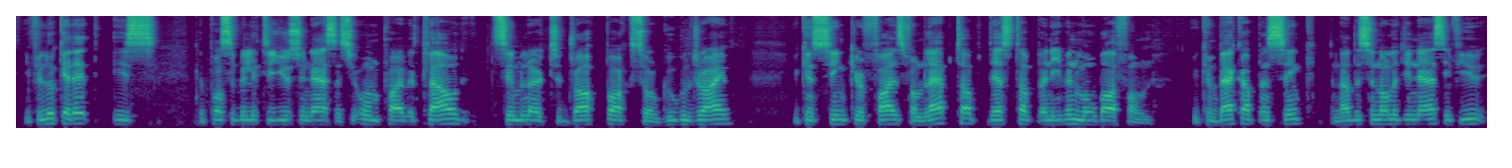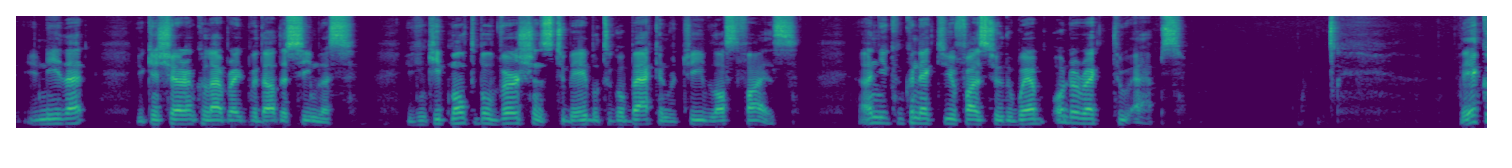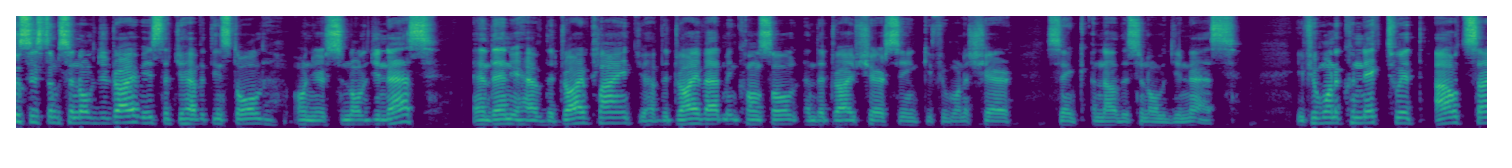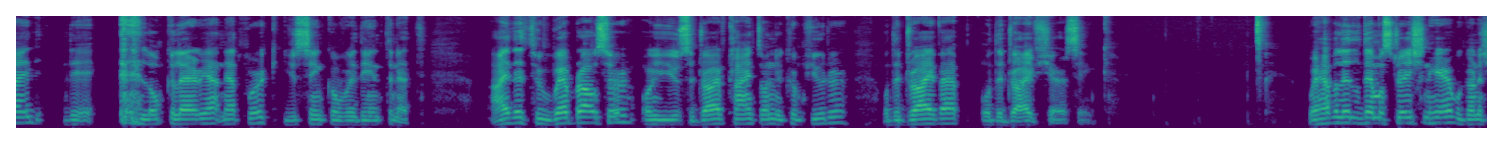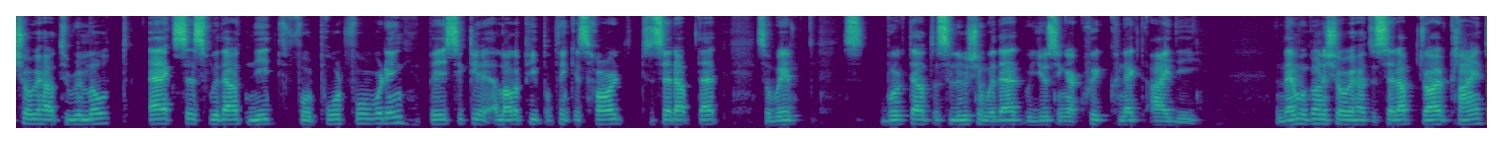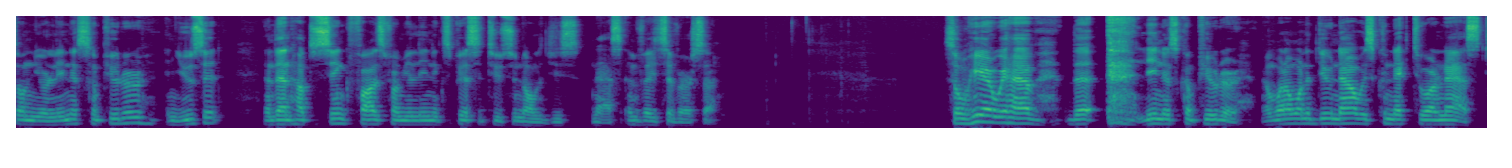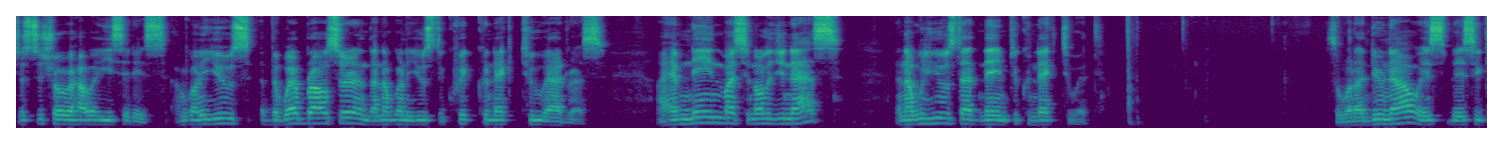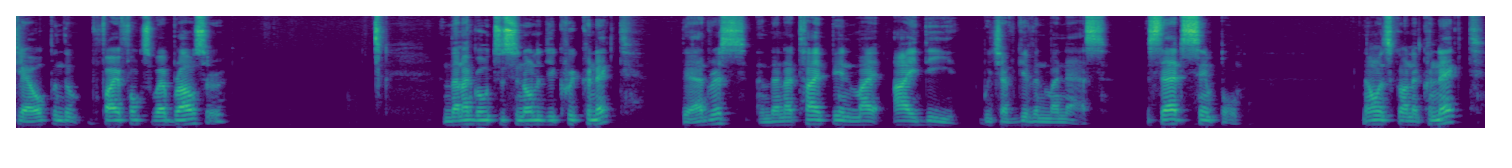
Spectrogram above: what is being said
If you look at it, is the possibility to use your NAS as your own private cloud, similar to Dropbox or Google Drive. You can sync your files from laptop, desktop, and even mobile phone. You can back up and sync another Synology NAS if you, you need that. You can share and collaborate with others seamless. You can keep multiple versions to be able to go back and retrieve lost files. And you can connect your files to the web or direct through apps. The ecosystem Synology Drive is that you have it installed on your Synology NAS, and then you have the Drive client, you have the Drive admin console, and the Drive share sync if you want to share sync another Synology NAS. If you want to connect to it outside the local area network, you sync over the internet, either through web browser or you use the Drive client on your computer, or the Drive app, or the Drive share sync. We have a little demonstration here. We're going to show you how to remote access without need for port forwarding. Basically, a lot of people think it's hard to set up that. So we've worked out the solution with that. We're using our Quick Connect ID. And then we're going to show you how to set up Drive Client on your Linux computer and use it. And then how to sync files from your Linux PC to Synology's NAS and vice versa. So here we have the Linux computer. And what I want to do now is connect to our NAS just to show you how easy it is. I'm going to use the web browser and then I'm going to use the quick connect to address. I have named my Synology NAS and I will use that name to connect to it. So what I do now is basically I open the Firefox web browser and then I go to Synology Quick Connect, the address, and then I type in my ID, which I've given my NAS. It's that simple. Now it's going to connect.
